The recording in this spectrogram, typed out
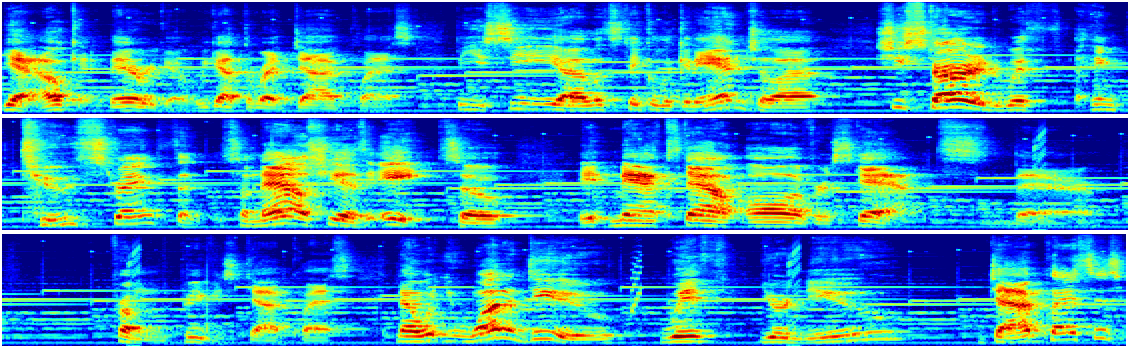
yeah, okay, there we go. We got the right job class. But you see, uh, let's take a look at Angela. She started with, I think, two strength, and so now she has eight. So it maxed out all of her stats there from the previous job class. Now, what you want to do with your new job classes,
